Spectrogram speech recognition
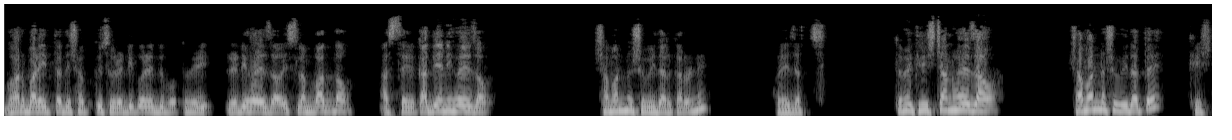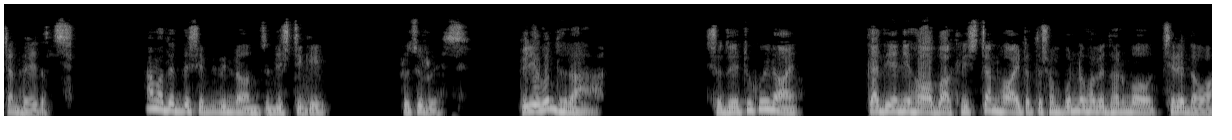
ঘর বাড়ি ইত্যাদি সবকিছু রেডি করে দিব, তুমি রেডি হয়ে যাও, ইসলাম বাদ দাও, আজ থেকে কাদিয়ানি হয়ে যাও। সামান্য সুবিধার কারণে হয়ে যাচ্ছে। তুমি খ্রিস্টান হয়ে যাও, সামান্য সুবিধাতে খ্রিস্টান হয়ে যাচ্ছে। আমাদের দেশে বিভিন্ন অঞ্চল, দৃষ্টিকে প্রচুর রয়েছে। প্রিয় বন্ধুরা, শুধু এটুকুই নয়, কাদিয়ানি হওয়া বা খ্রিস্টান হওয়া, এটা তো সম্পূর্ণভাবে ধর্ম ছেড়ে দেওয়া।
